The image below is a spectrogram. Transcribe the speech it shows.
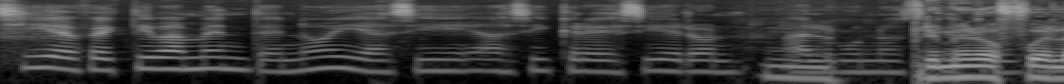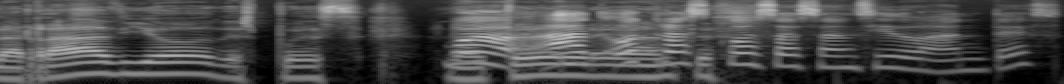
Sí, efectivamente, ¿no? Y así, así crecieron mm, algunos. Primero fue la radio, después la bueno, otras cosas han sido antes,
